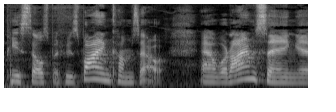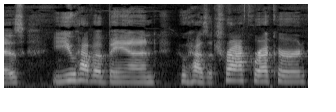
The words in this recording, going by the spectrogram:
Peace Salesman Who's Buying comes out. And what I'm saying is, you have a band who has a track record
